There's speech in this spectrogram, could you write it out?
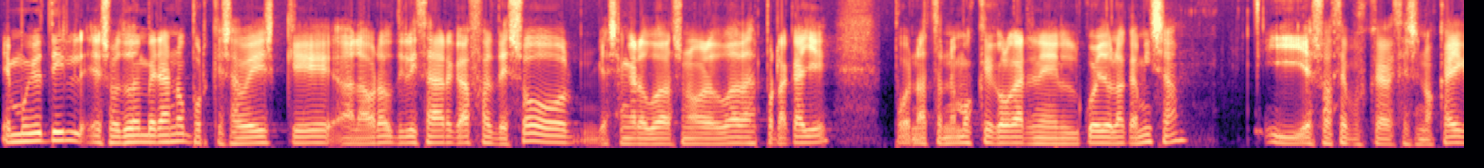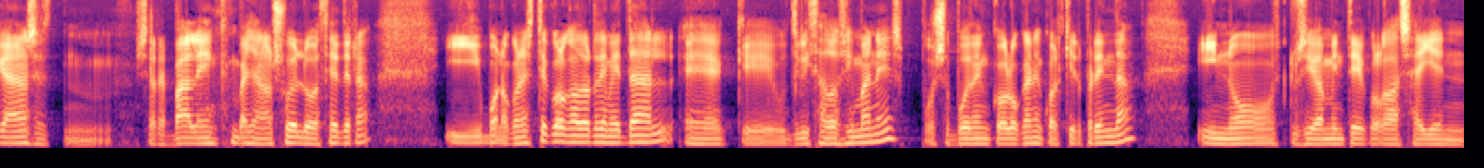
Es muy útil, eh, sobre todo en verano, porque sabéis que a la hora de utilizar gafas de sol, ya sean graduadas o no graduadas por la calle, pues las tenemos que colgar en el cuello la camisa y eso hace pues, que a veces se nos caigan, se, mm, resbalen, vayan al suelo, etcétera. Y bueno, con este colgador de metal eh, que utiliza dos imanes, pues se pueden colocar en cualquier prenda y no exclusivamente colgadas ahí en,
